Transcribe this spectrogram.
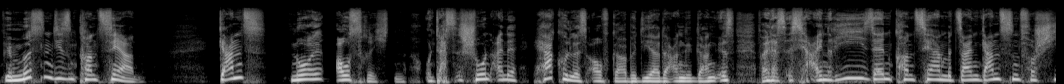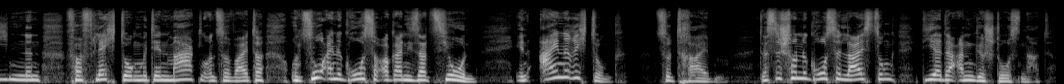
Wir müssen diesen Konzern ganz neu ausrichten. Und das ist schon eine Herkulesaufgabe, die er da angegangen ist, weil das ist ja ein Riesenkonzern mit seinen ganzen verschiedenen Verflechtungen, mit den Marken und so weiter. Und so eine große Organisation in eine Richtung zu treiben, das ist schon eine große Leistung, die er da angestoßen hat.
